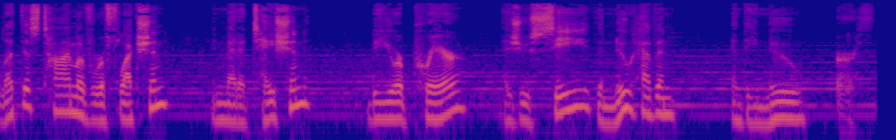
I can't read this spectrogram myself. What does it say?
Let this time of reflection and meditation be your prayer as you see the new heaven and the new earth.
